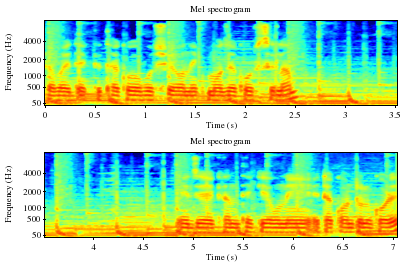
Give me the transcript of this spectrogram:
সবাই দেখতে থাকো, অবশ্যই অনেক মজা করছিলাম। এই যে এখান থেকে উনি এটা কন্ট্রোল করে।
